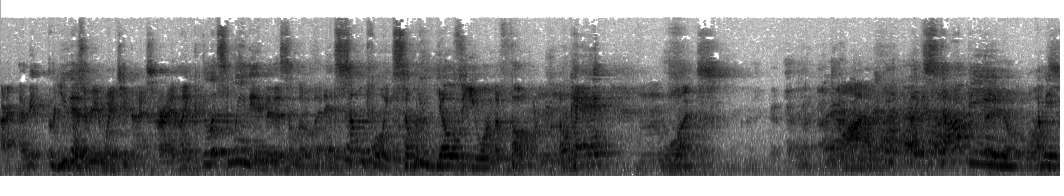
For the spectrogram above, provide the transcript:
All right, I mean, you guys are being way too nice. All right, like let's lean into this a little bit. At some point, somebody yells at you on the phone. Okay, Once. like stop being. I mean, once.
